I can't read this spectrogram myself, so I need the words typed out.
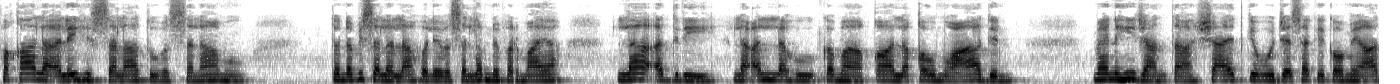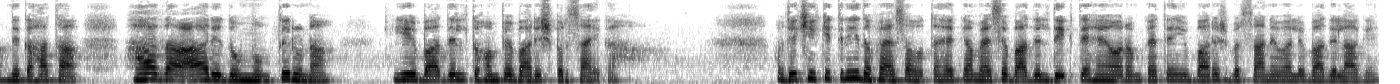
فقال علیہ السلاۃ وسلام تو نبی صلی اللہ علیہ وسلم نے فرمایا، لا ادری لا اللہ کما قال قوم عادن میں نہیں جانتا، شاید کہ وہ جیسا کہ قوم عاد نے کہا تھا ہاضا آر دم ممترنا یہ بادل تو ہم پہ بارش برسائے گا۔ اب دیکھیے کتنی دفعہ ایسا ہوتا ہے کہ ہم ایسے بادل دیکھتے ہیں اور ہم کہتے ہیں یہ بارش برسانے والے بادل آ گئے۔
